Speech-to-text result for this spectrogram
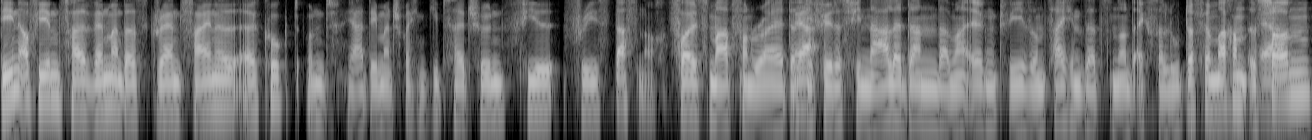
Den auf jeden Fall, wenn man das Grand Final äh, guckt. Und ja, dementsprechend gibt's halt schön viel Free Stuff noch. Voll smart von Riot, dass Ja. sie für das Finale dann da mal irgendwie so ein Zeichen setzen und extra Loot dafür machen. Ist Ja. schon,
